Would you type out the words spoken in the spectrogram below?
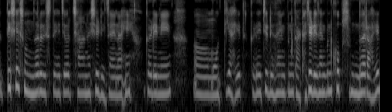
अतिशय सुंदर दिसते ह्याच्यावर छान अशी डिझाईन आहे. कडेने मोती आहेत. कडेची डिझाईन पण काठाची डिझाईन पण खूप सुंदर आहेत.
